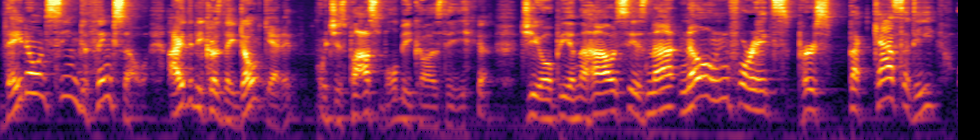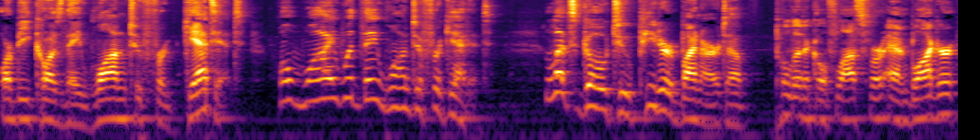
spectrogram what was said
They don't seem to think so, either because they don't get it which is possible because the GOP in the House is not known for its perspicacity or because they want to forget it. Well, why would they want to forget it? Let's go to Peter Beinart, a political philosopher and blogger,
